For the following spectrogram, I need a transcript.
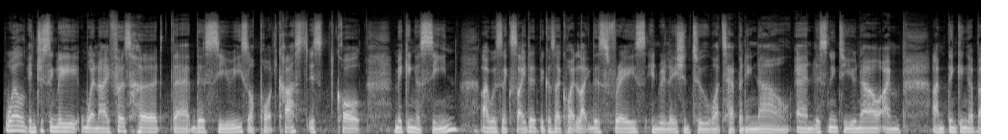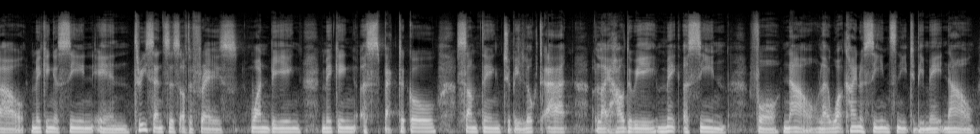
Well, interestingly, when I first heard that this series of podcasts is called Making a Scene, I was excited because I quite like this phrase in relation to what's happening now. And listening to you now, I'm I'm thinking about making a scene in three senses of the phrase. One being making a spectacle, something to be looked at. Like, how do we make a scene for now? Like, what kind of scenes need to be made now?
